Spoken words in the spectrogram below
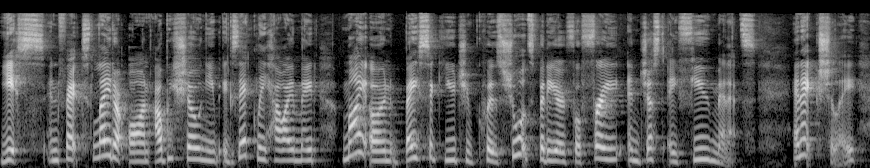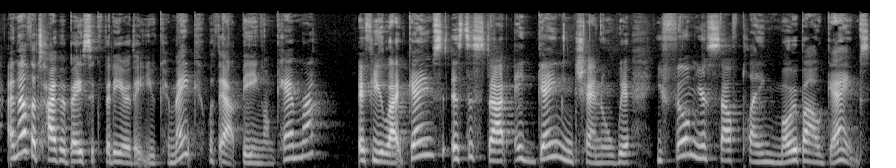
Yes, in fact, later on I'll be showing you exactly how I made my own basic YouTube quiz shorts video for free in just a few minutes. And actually, another type of basic video that you can make without being on camera if you like games, is to start a gaming channel where you film yourself playing mobile games.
